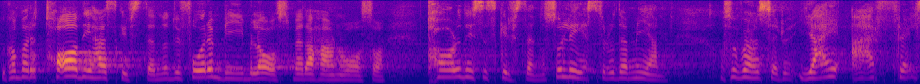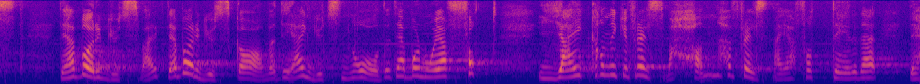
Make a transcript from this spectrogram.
Du kan bare ta de her skriftstedene. Du får en bibel av oss med deg her nå også. Tar du disse skriftstedene, så leser du dem igjen. Og så bare ser du jeg er frelst. Det er bare Guds verk, det er bare Guds gave, det er Guds nåde. Det er bare noe jeg har fått. Jeg kan ikke frelse meg. Han har frelst meg. Jeg har fått det der. Det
